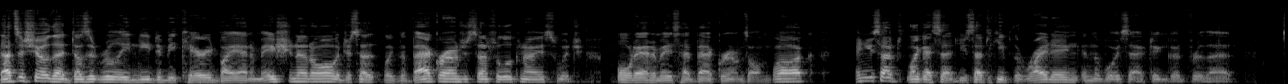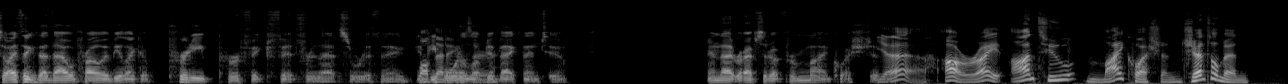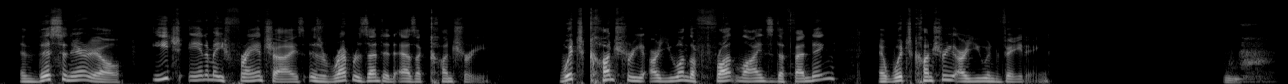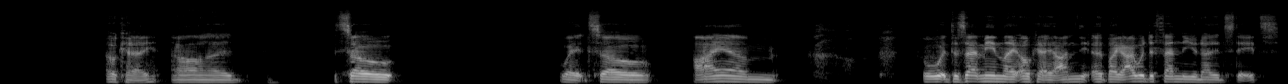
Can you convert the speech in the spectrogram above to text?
That's a show that doesn't really need to be carried by animation at all. It just has like the backgrounds just have to look nice, which old animes had backgrounds on lock. And you just have to, like I said, you just have to keep the writing and the voice acting good for that. So I think that that would probably be like a pretty perfect fit for that sort of thing. And Love people would have loved it back then too. And that wraps it up for my question. Yeah. All right. On to my question. Gentlemen, in this scenario, each anime franchise is represented as a country. Which country are you on the front lines defending, and which country are you invading? Okay. Uh, so wait. So I am. Does that mean like okay? I'm the uh, like I would defend the United States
